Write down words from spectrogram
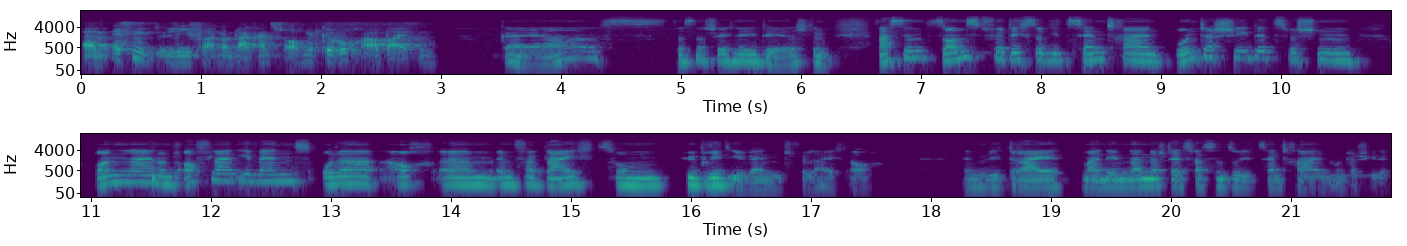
ähm, Essen liefern. Und da kannst du auch mit Geruch arbeiten. Okay, ja, das, das, ist natürlich eine Idee, das stimmt. Was sind sonst für dich so die zentralen Unterschiede zwischen Online- und Offline-Events oder auch ähm, im Vergleich zum Hybrid-Event vielleicht auch? Wenn du die drei mal nebeneinander stellst, was sind so die zentralen Unterschiede?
